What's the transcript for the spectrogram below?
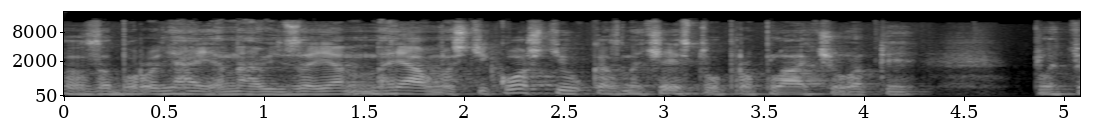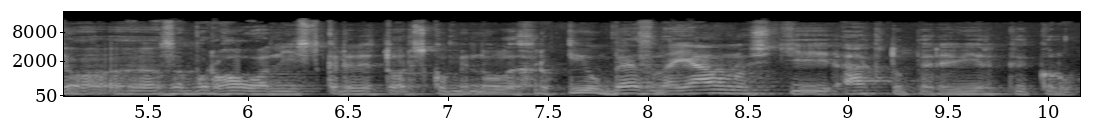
забороняє навіть за наявності коштів казначейству проплачувати е, заборгованість кредиторську минулих років без наявності акту перевірки КРУ.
